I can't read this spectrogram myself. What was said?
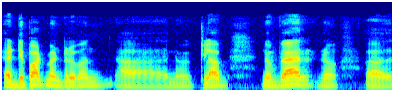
a department driven uh, you know, club you know, where you know, uh,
